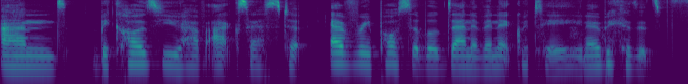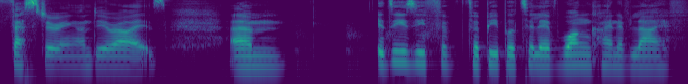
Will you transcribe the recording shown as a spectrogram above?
And because you have access to every possible den of iniquity, you know, because it's festering under your eyes, um, it's easy for, for people to live one kind of life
